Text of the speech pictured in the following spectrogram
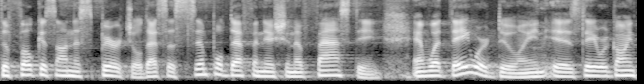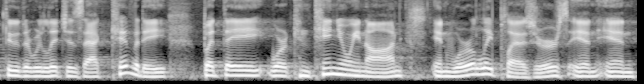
to focus on the spiritual. That's a simple definition of fasting. And what they were doing is they were going through the religious activity, but they were continuing on in worldly pleasures, in, in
